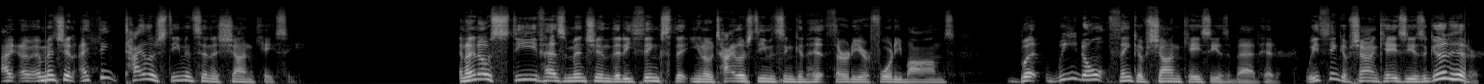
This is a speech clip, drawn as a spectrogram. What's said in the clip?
i i mentioned i think tyler stephenson is sean casey. And i know steve has mentioned that he thinks that you know tyler stephenson can hit 30 or 40 bombs but we don't think of sean casey as a bad hitter. We think of sean casey as a good hitter.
